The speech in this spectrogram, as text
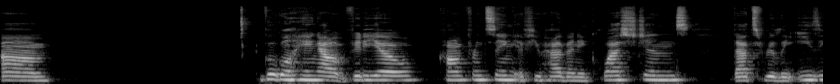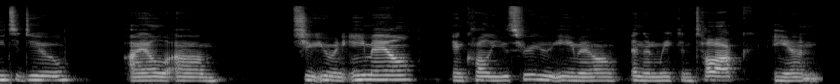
um, Google Hangout video conferencing. If you have any questions, that's really easy to do. I'll um, shoot you an email and call you through your email, and then we can talk, and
